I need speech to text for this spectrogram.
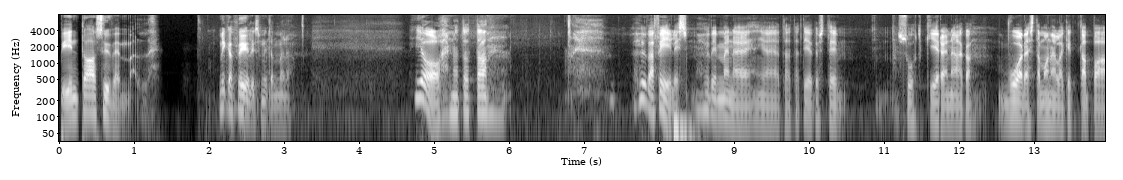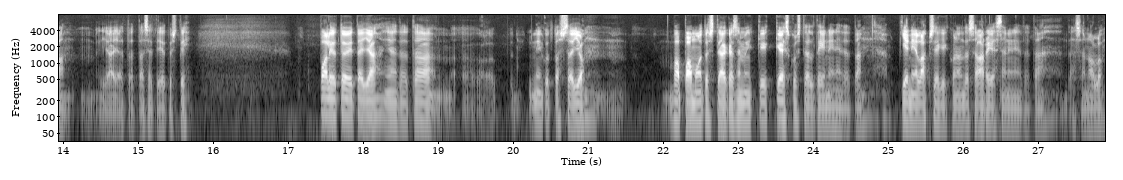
Pintaa syvemmälle. Mikä fiilis, miten menee? Joo, no tota, hyvä fiilis. Hyvin menee ja, ja tota, tietysti suht kiireinen aika vuodesta monellakin tapaa. Ja, ja tota, se tietysti paljon töitä ja, ja tota, niin kuin tuossa jo vapaamuotoisesti aikaisemminkin keskusteltiin, niin, niin tota, pieniä lapsiakin kun on tässä arjessa, niin, niin tota, tässä on ollut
